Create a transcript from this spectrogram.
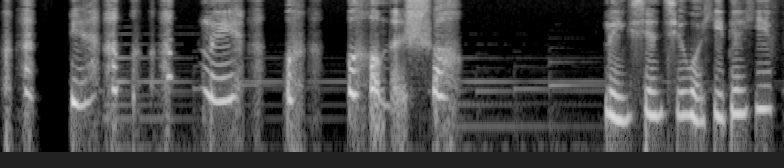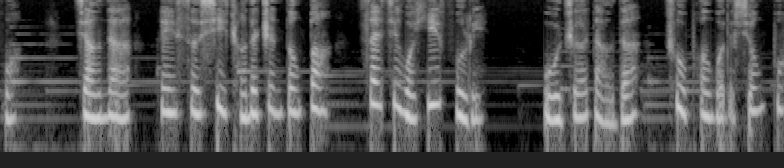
别，林，我我好难受。林掀起我一边衣服，将那黑色细长的震动棒塞进我衣服里，无遮挡的触碰我的胸部。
